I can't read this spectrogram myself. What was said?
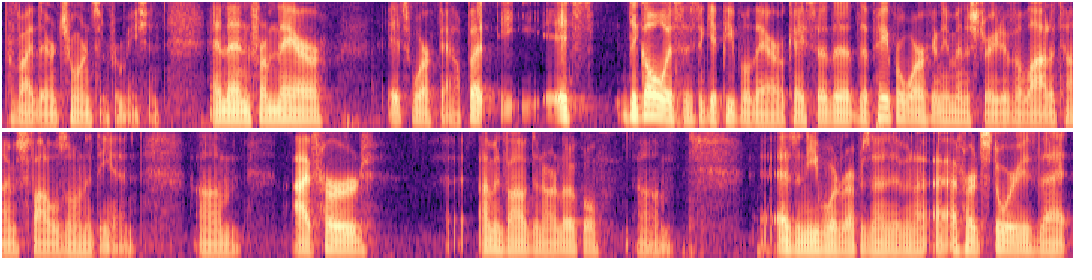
provide their insurance information, and then from there it's worked out. But it's the goal is is to get people there. Okay, so the the paperwork and the administrative a lot of times follows on at the end. Um, I've heard I'm involved in our local um, as an e-board representative, and I, I've heard stories that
